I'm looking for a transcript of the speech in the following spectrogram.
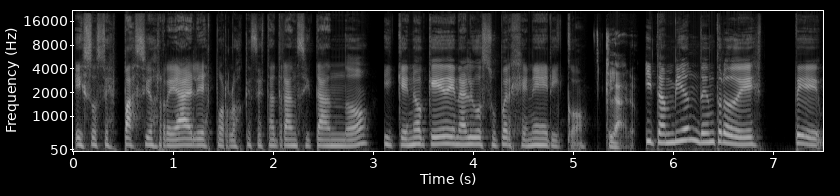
esos espacios reales por los que se está transitando y que no quede en algo súper genérico. Claro, Y también dentro de este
